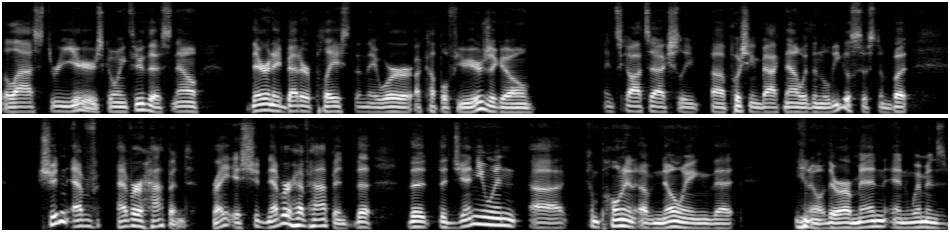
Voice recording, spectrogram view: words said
the last three years going through this. Now, they're in a better place than they were a couple few years ago. And Scott's actually uh, pushing back now within the legal system. But shouldn't ever ever happened right? It should never have happened. The the the genuine uh component of knowing that you know there are men and women's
